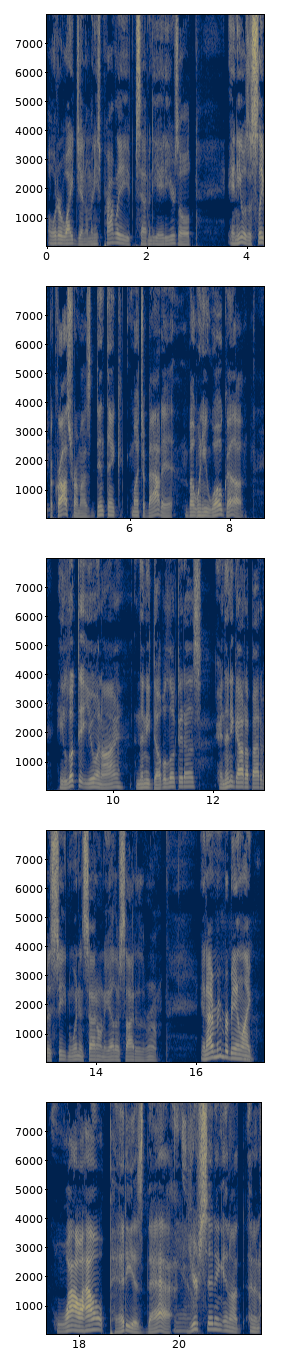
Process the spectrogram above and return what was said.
older white gentleman, he's probably 70, 80 years old, and he was asleep across from us. Didn't think much about it, but when he woke up, he looked at you and I, and then he double looked at us, and then he got up out of his seat and went and sat on the other side of the room. And I remember being like, wow, how petty is that? Yeah. You're sitting in a in an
